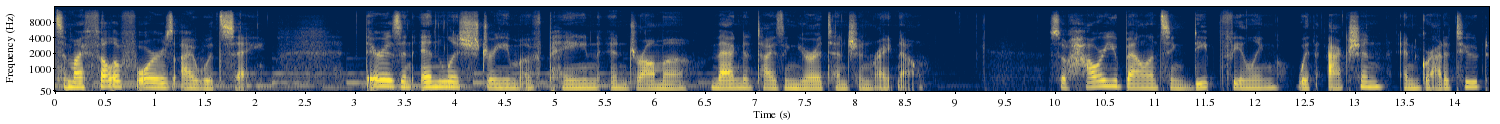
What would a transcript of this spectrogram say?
To my fellow fours, I would say there is an endless stream of pain and drama magnetizing your attention right now. So, how are you balancing deep feeling with action and gratitude?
